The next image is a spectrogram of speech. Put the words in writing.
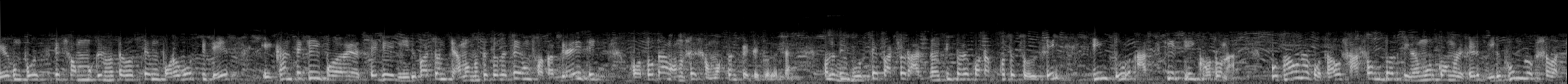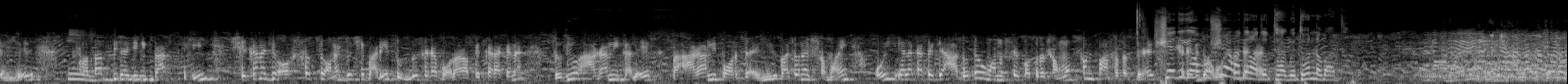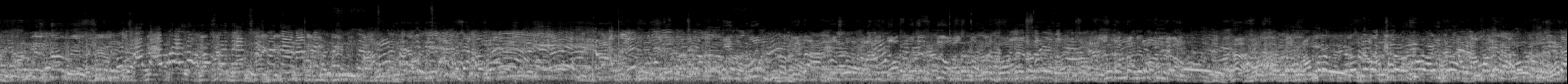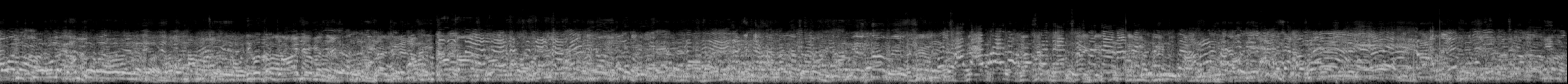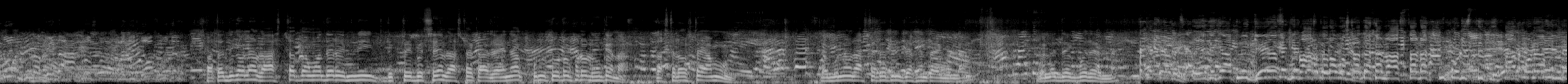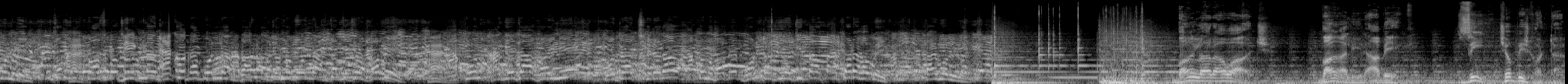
এরকম পরিস্থিতির সম্মুখীন হতে হচ্ছে এবং পরবর্তীতে এখান থেকেই প- সে যে নির্বাচন কেমন হতে চলেছে এবং শতাব্দী রায় ঠিক কতটা মানুষের সমর্থন পেতে চলেছেন। ফলে তুমি বুঝতে পারছ রাজনৈতিকভাবে কটাক্ষ তো চলছেই কিন্তু আজকে এই ঘটনা কোথাও না কোথাও শাসক দল তৃণমূল কংগ্রেসের বীরভূম লোকসভা কেন্দ্রের শতাব্দীরা যিনি প্রার্থী সেখানে যে অস্বস্তি অনেক বেশি বাড়িয়ে তুললো সেটা বলার অপেক্ষা রাখে না। যদিও আগামীকালে বা আগামী পর্যায়ে নির্বাচনের সময় ওই এলাকা থেকে আদতেও মানুষের কতটা সমর্থন পান শতাব্দীরা সেদিকে অবশ্যই আমাদের নজর থাকবে। ধন্যবাদ। ওদিকে তো যাওয়া যাবে না সাতার দিকে বললাম রাস্তা তো আমাদের এমনি দেখতে পেয়েছেন রাস্তার কাজ হয় না কোনো টোটো ফোটো ঢোকে না রাস্তার অবস্থা এমন। তাই বললাম রাস্তাটা তুমি দেখেন তাই বললাম। বললে দেখব দেখলে এদিকে আপনি রাস্তার অবস্থা দেখেন রাস্তাটা কি পরিস্থিতি তারপরে আপনি বলবেন। দশ বছর আমরা এখন বললাম রাস্তার জন্য বললাম তা বলছে হবে? এখন আগে যা হয়নি ওটা ছেড়ে দাও এখন হবে ভোটটা দিয়ে জিতাও তারপরে হবে তাই বলল। বাংলার আওয়াজ বাঙালির আবেগ জি চব্বিশ ঘণ্টা।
